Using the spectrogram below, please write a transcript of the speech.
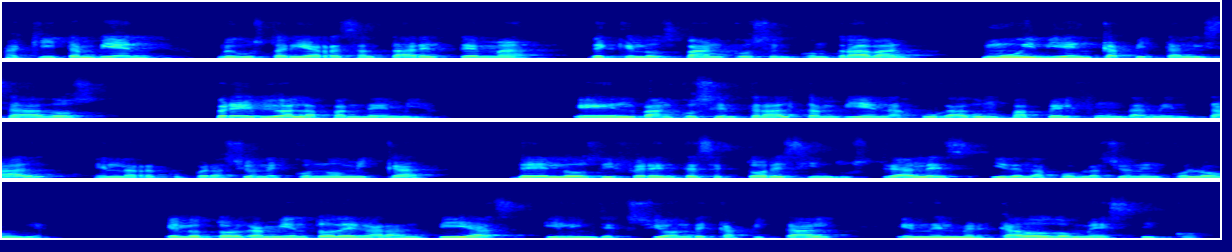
Aquí también me gustaría resaltar el tema de que los bancos se encontraban muy bien capitalizados previo a la pandemia. El Banco Central también ha jugado un papel fundamental en la recuperación económica de los diferentes sectores industriales y de la población en Colombia. El otorgamiento de garantías y la inyección de capital en el mercado doméstico,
